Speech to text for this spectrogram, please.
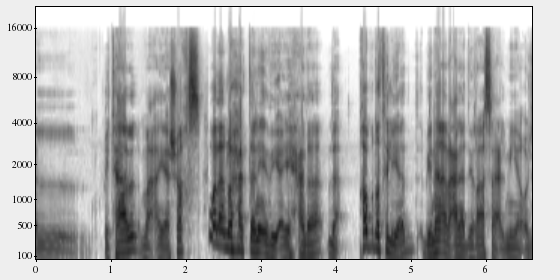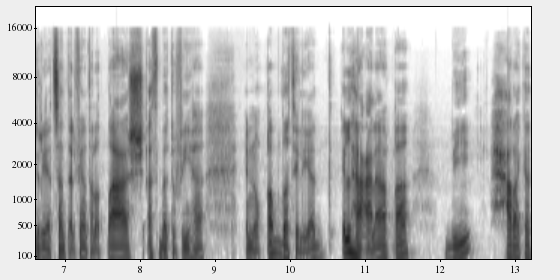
القتال مع أي شخص ولا أنه حتى نأذي أي حدا لا. قبضة اليد بناء على دراسة علمية أجريت سنة 2013 أثبتوا فيها أنه قبضة اليد إلها علاقة بحركة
